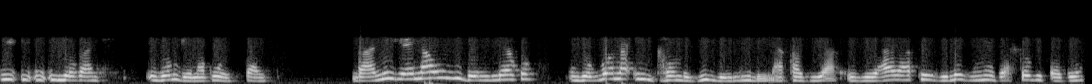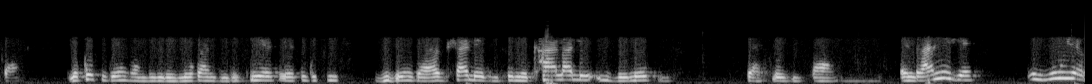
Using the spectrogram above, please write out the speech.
i- i- i- ilo kanje uzongena ku-website. Ngani-ke na ungenileko uzokubona iinthombe zivelile lapha ziya- ziyaya phezulu ezinye ziyahlobisa zenzani. Lokho sikwenza ngingelo kanje nge-c s s ukuthi zibe njalo zihlale kuhle nekhala le ivele kuhle siyahlobisana. And then-ke ubuye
